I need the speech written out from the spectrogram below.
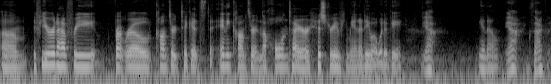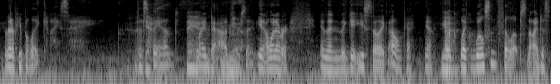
um, if you were to have free front row concert tickets to any concert in the whole entire history of humanity, what would it be? Yeah. You know? Yeah, exactly. And there are people like, can I say this Yes, band? say Am I bad Yeah. for saying, you know, whatever. And then they get used to like, oh, okay, yeah, Yeah. like like Wilson Phillips. No, I just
